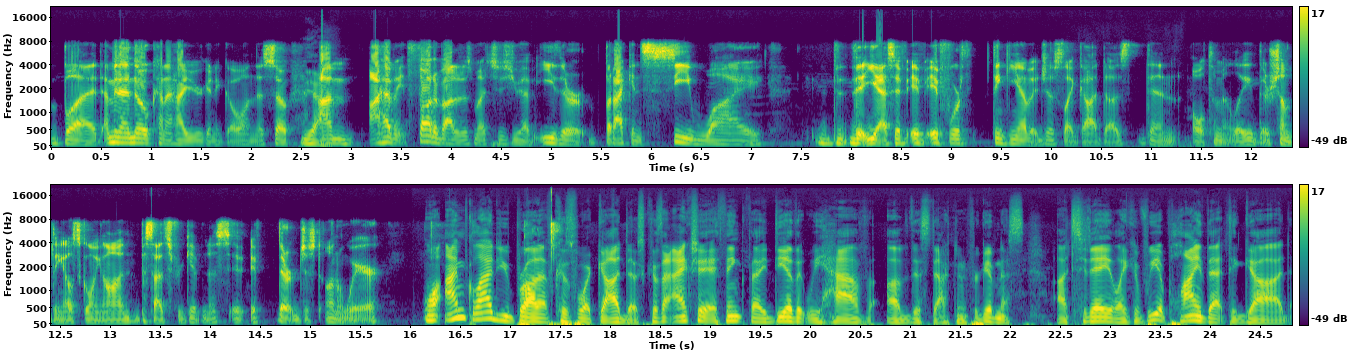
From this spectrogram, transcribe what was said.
but I mean, I know kind of how you're going to go on this, so yeah. I'm I haven't thought about it as much as you have either, but I can see why. That yes, if, if if we're thinking of it just like God does, then ultimately there's something else going on besides forgiveness. If, if they're just unaware. Well, I'm glad you brought up because what God does. Because actually, I think the idea that we have of this doctrine of forgiveness uh, today, like if we applied that to God,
